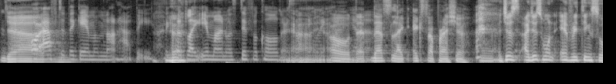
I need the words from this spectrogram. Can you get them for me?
Yeah. or after the game, I'm not happy because like Iman was difficult or something like oh, that. that yeah. that's like extra pressure. Yeah, I just I just want everything so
